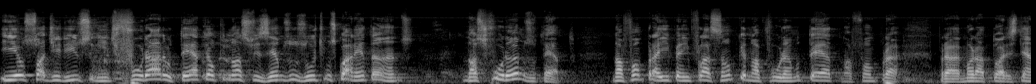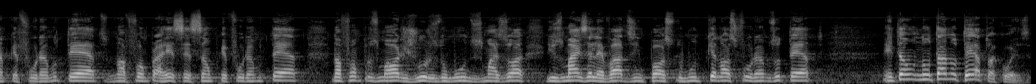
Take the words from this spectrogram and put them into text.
E eu só diria o seguinte: furar o teto é o que nós fizemos nos últimos 40 anos. Nós furamos o teto. Nós fomos para a hiperinflação porque nós furamos o teto, nós fomos para, para moratória externa porque furamos o teto, nós fomos para a recessão porque furamos o teto, nós fomos para os maiores juros do mundo os mais, e os mais elevados impostos do mundo porque nós furamos o teto. Então, não está no teto a coisa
